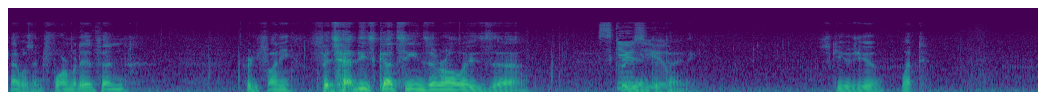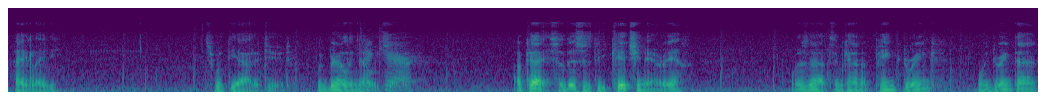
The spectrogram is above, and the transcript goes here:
that was informative and pretty funny. But yeah, these cutscenes are always uh, pretty Excuse you. entertaining. Excuse you? What? Hey, lady. It's with the attitude. We barely know Take each care. other. Okay, so this is the kitchen area. What is that? Some kind of pink drink? Can we drink that?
